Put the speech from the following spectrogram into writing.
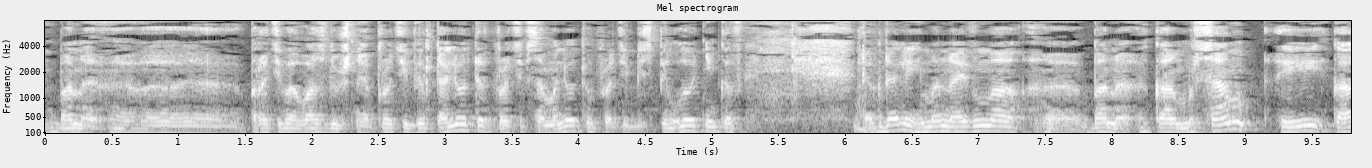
баны противовоздушные, против вертолетов, против самолетов, против беспилотников. Դալի հիմա նայվում է բանը կա մրսամ ի կա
